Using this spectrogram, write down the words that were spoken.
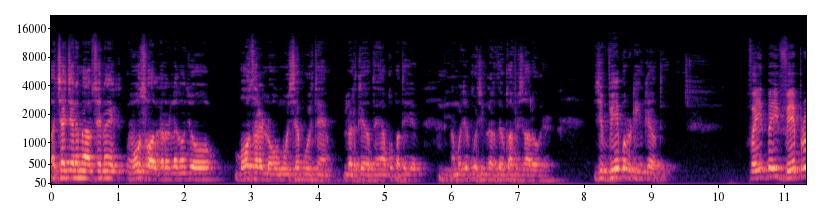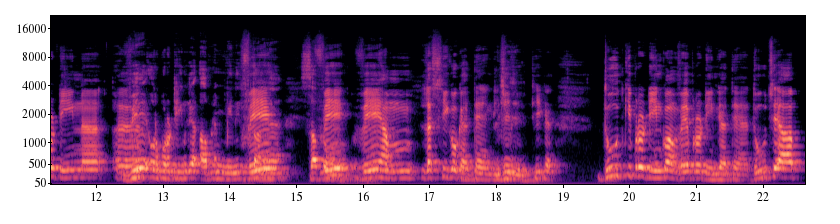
अच्छा चलो मैं आपसे ना एक वो सवाल करने लगा जो बहुत सारे लोग मुझसे पूछते हैं लड़के होते हैं आपको पता ही है। मुझे कोचिंग करते हो काफ़ी साल हो गए। ये वे प्रोटीन क्या होती है? वहीद भाई वे प्रोटीन वे और प्रोटीन के आपने मीनिंग वे सब वे वे हम लस्सी को कहते हैं इंग्लिश जी जी। ठीक है? दूध की प्रोटीन को हम वे प्रोटीन कहते हैं। दूध से आप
